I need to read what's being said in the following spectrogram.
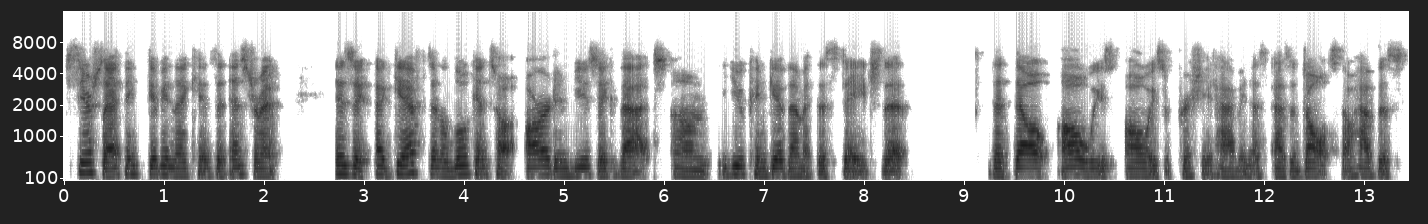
seriously, I think giving the kids an instrument is a, a, gift and a look into art and music that um, you can give them at this stage that that they'll always always appreciate having as as adults they'll have this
